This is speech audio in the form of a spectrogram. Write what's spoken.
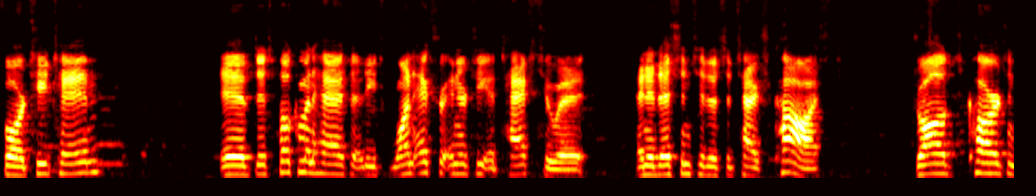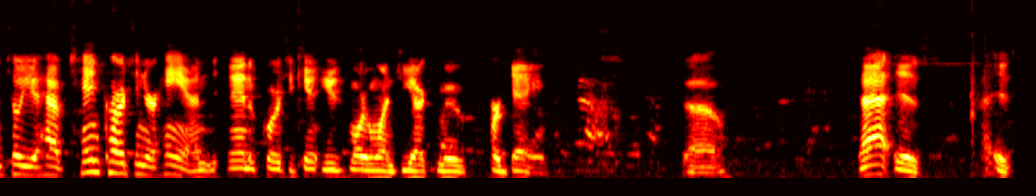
for 210. If this Pokemon has at least one extra energy attached to it, in addition to this attack's cost, draw cards until you have 10 cards in your hand. And of course, you can't use more than one GX move per game. So, that is, that is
